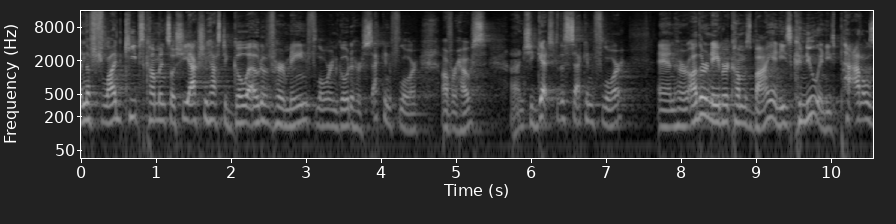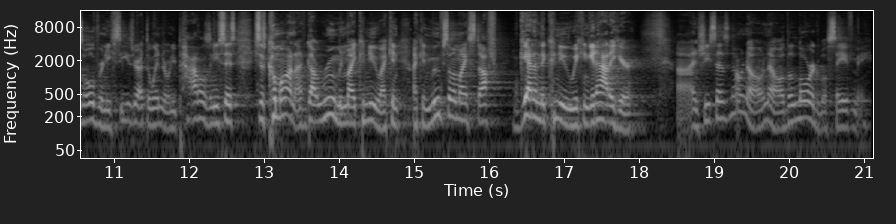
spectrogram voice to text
And the flood keeps coming, so she actually has to go out of her main floor and go to her second floor of her house. And she gets to the second floor, and her other neighbor comes by and he's canoeing. He paddles over and he sees her at the window and he paddles and he says, he says, Come on, I've got room in my canoe. I can, I can move some of my stuff, get in the canoe, we can get out of here. Uh, and she says, No, no, no, the Lord will save me.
